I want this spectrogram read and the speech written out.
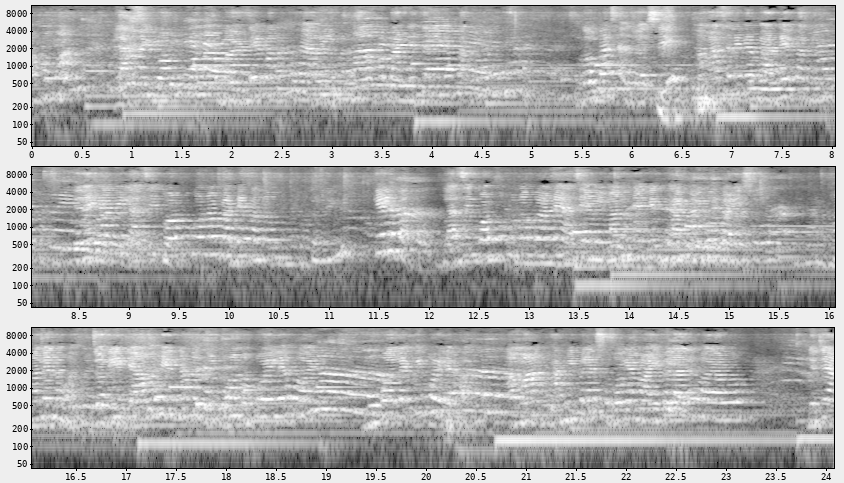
অসমত লাচিত বৰফুকনৰ বাৰ্থডে পাতোহে আমি তোমালোকৰ বাৰ্থডে যেনেকে পাতো। গম পাইছা জয়শ্ৰী? আমাৰ যেনেকে বাৰ্থডে পাতো লাচিত বৰফুকনৰ বাৰ্থডে পাতো কেলে পাতো লাচিত বৰফুকনৰ কাৰণে আজি আমি ইমান ধুনীয়াকে ঘূৰি ফুৰিব পাৰিছো হয়নে নহয় যদি তেওঁ সেইদিনাখন যুদ্ধ নকৰিলে হয় মোগলে কি কৰিলে হয় আমাক আহি পেলাই চবকে মাৰি পেলালে হয় আৰু তেতিয়া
